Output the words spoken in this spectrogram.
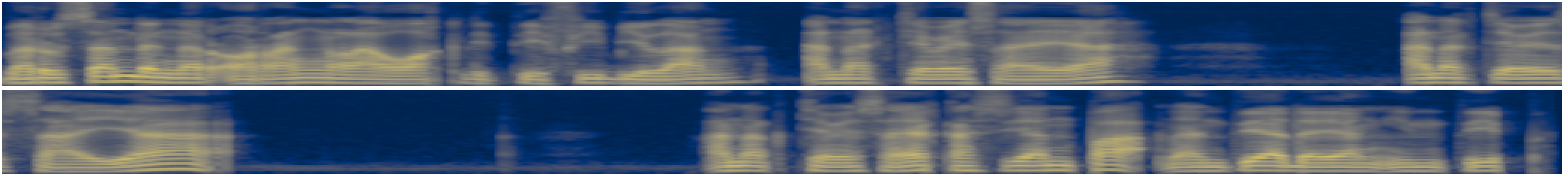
Barusan dengar orang ngelawak di TV bilang anak cewek saya anak cewek saya anak cewek saya kasihan pak. Nanti ada yang intip.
